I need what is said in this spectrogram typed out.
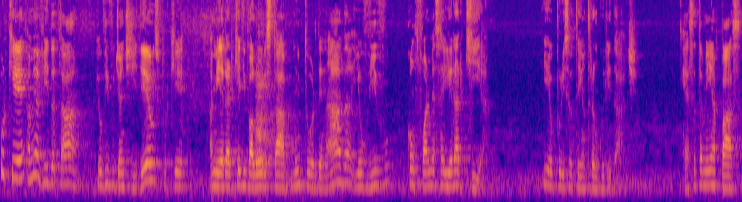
porque a minha vida está, eu vivo diante de Deus, porque a minha hierarquia de valores está muito ordenada e eu vivo conforme essa hierarquia e eu por isso eu tenho tranquilidade. Essa também é a paz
